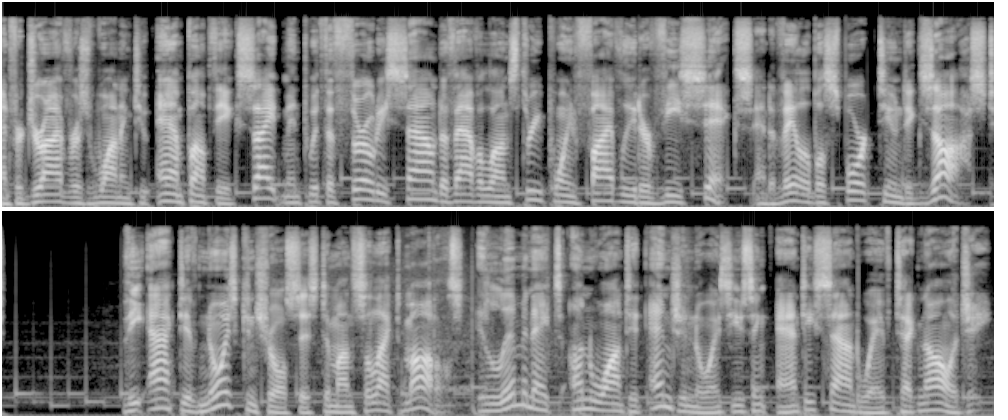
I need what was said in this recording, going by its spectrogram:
And for drivers wanting to amp up the excitement with the throaty sound of Avalon's 3.5-liter V6 and available sport-tuned exhaust, the active noise control system on select models eliminates unwanted engine noise using anti-sound wave technology.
